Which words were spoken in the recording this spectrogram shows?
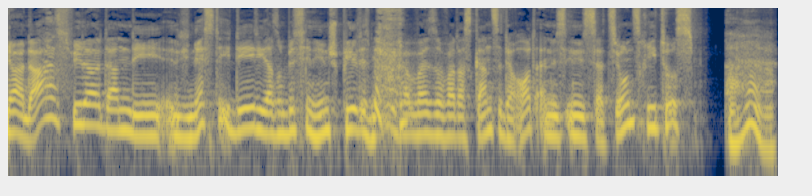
Ja, da ist wieder dann die, die nächste Idee, die da so ein bisschen hinspielt, ist möglicherweise war das Ganze der Ort eines Initiationsritus. Ah.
